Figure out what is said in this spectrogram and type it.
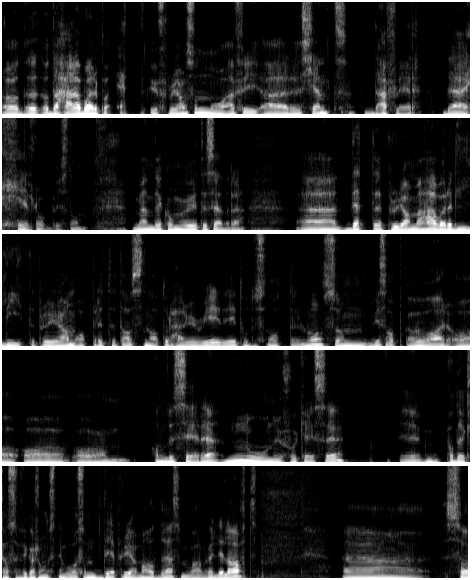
og det, og det her er bare på ett UF-program som nå er, fri, er kjent. Det er flere, det er jeg helt overbevist om, men det kommer vi til senere. Uh, dette programmet her var et lite program opprettet av senator Harry Reid i 2008 eller noe, som hvis oppgave var å, å, å analysere noen ufo-caser eh, på det klassifikasjonsnivået som det programmet hadde, som var veldig lavt. Eh, så,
